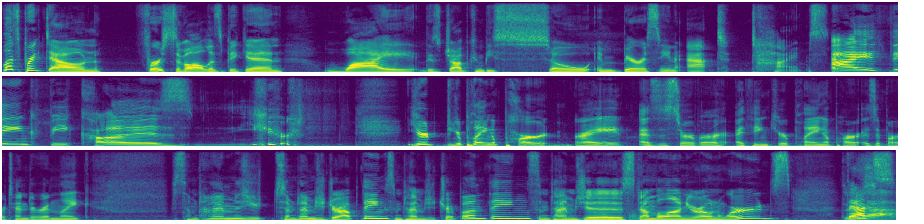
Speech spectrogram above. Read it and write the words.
Let's break down. First of all, let's begin why this job can be so embarrassing at times. I think because you're you're you're playing a part, right? As a server. I think you're playing a part as a bartender and like sometimes you sometimes you drop things, sometimes you trip on things, sometimes you stumble on your own words. That's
